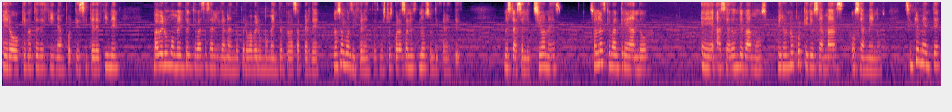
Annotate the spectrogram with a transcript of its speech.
pero que no te definan, porque si te definen, va a haber un momento en que vas a salir ganando, pero va a haber un momento en que vas a perder. No somos diferentes, nuestros corazones no son diferentes. Nuestras elecciones, son las que van creando eh, hacia dónde vamos, pero no porque yo sea más o sea menos. Simplemente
